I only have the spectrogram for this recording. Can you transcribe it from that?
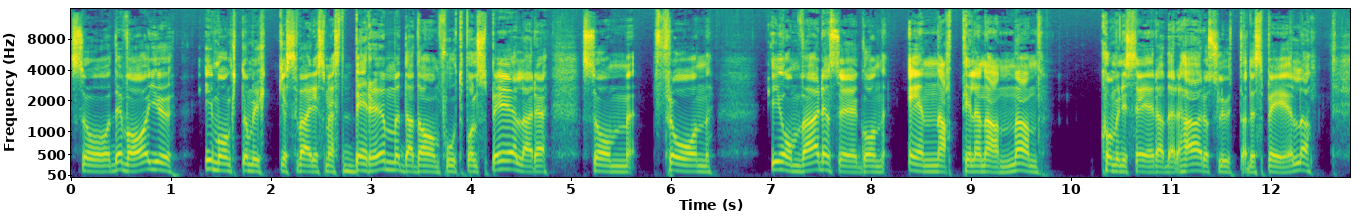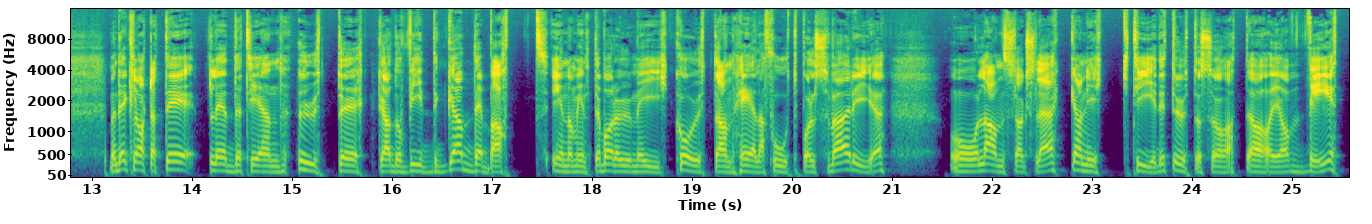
Så det var ju i mångt och mycket Sveriges mest berömda damfotbollsspelare som från, i omvärldens ögon, en natt till en annan kommunicerade det här och slutade spela. Men det är klart att det ledde till en utökad och vidgad debatt inom inte bara Umeå IK utan hela fotbollssverige. Och landslagsläkaren gick tidigt ut och sa att ja, jag vet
